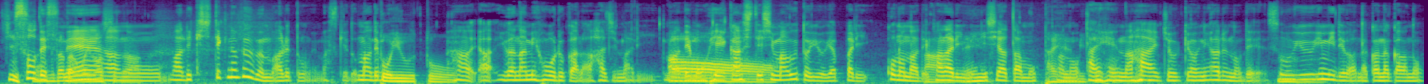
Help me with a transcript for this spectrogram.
しいそうです問だと思いね。ますが。あの、まあ歴史的な部分もあると思いますけど、まあでもというと、はい、あ岩波ホールから始まり、まあでも閉館してしまうというやっぱりコロナでかなりミニシアターもあ、大変の大変な、はい、状況にあるのでそういう意味ではなかなかあの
